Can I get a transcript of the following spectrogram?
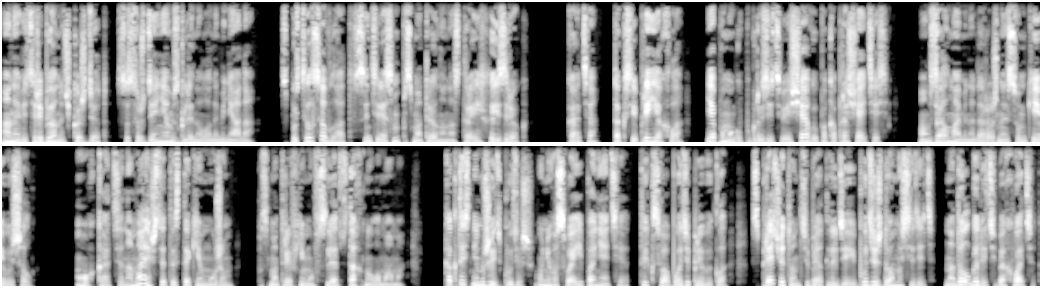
Она ведь ребеночка ждет. С осуждением взглянула на меня она. Спустился Влад, с интересом посмотрел на нас троих и изрек. «Катя, такси приехало. Я помогу погрузить вещи, а вы пока прощайтесь». Он взял мамины дорожные сумки и вышел. «Ох, Катя, намаешься ты с таким мужем?» Посмотрев ему вслед, вздохнула мама. «Как ты с ним жить будешь? У него свои понятия. Ты к свободе привыкла. Спрячет он тебя от людей, будешь дома сидеть. Надолго ли тебя хватит?»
